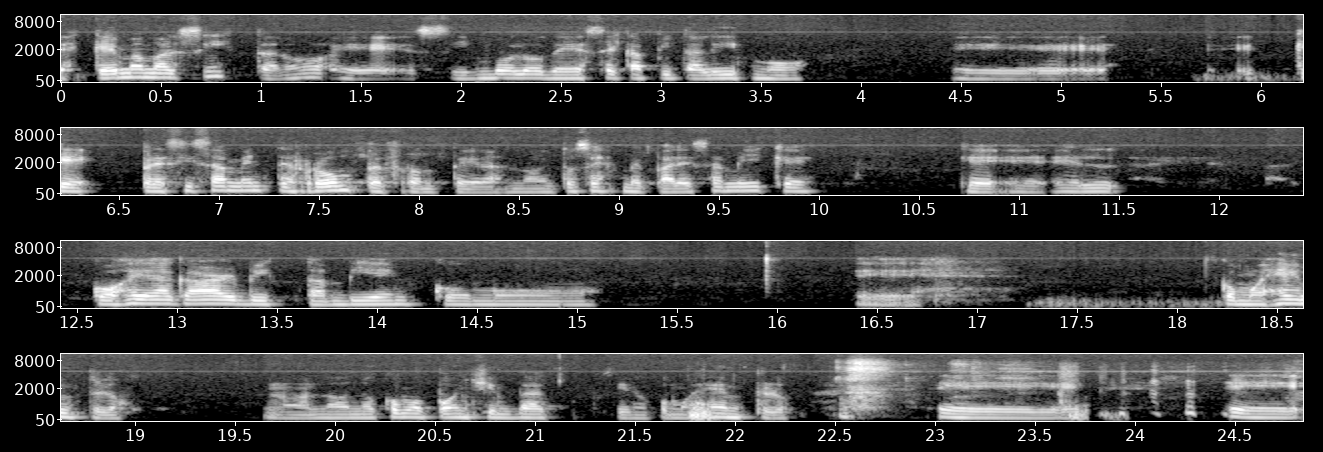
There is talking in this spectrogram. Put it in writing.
esquema marxista, ¿no? Eh, símbolo de ese capitalismo eh, que precisamente rompe fronteras, ¿no? Entonces me parece a mí que, que él coge a Garvey también como, eh, como ejemplo, no, no, no como punching back, sino como ejemplo. Eh,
